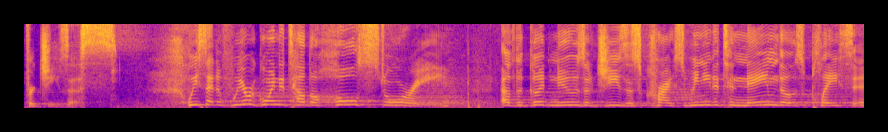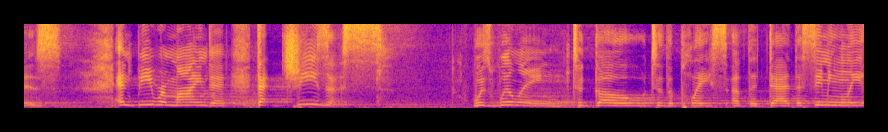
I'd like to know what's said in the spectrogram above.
for Jesus? We said if we were going to tell the whole story of the good news of Jesus Christ, we needed to name those places and be reminded that Jesus was willing to go to the place of the dead, the seemingly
